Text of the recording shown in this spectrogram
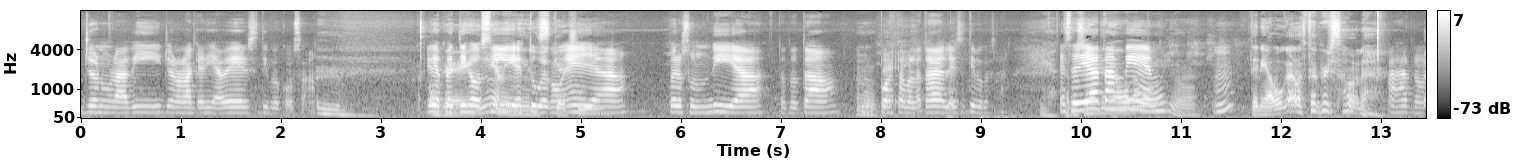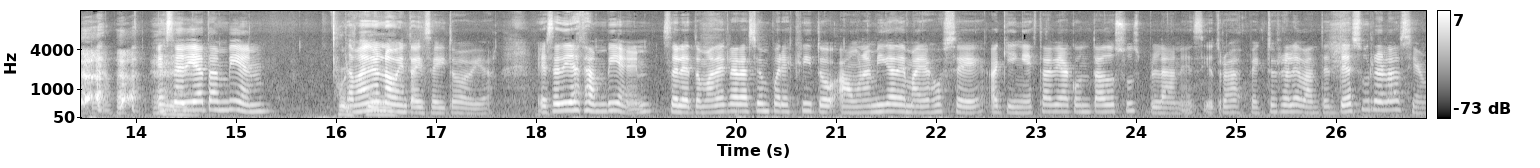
yo no la vi, yo no la quería ver, ese tipo de cosas. Y después dijo: I Sí, mean, estuve con ella, pero solo un día, ta, ta, ta, no Ok. importa por la tarde, ese tipo de cosas. ¿Y esta Ese día tenía también- abogado? ¿Mm? ¿Tenía abogado esta persona? Ajá, pero no. Ese día también ¿Por Estamos en el 96 todavía. Ese día también se le toma declaración por escrito a una amiga de María José, a quien ésta había contado sus planes y otros aspectos relevantes de su relación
